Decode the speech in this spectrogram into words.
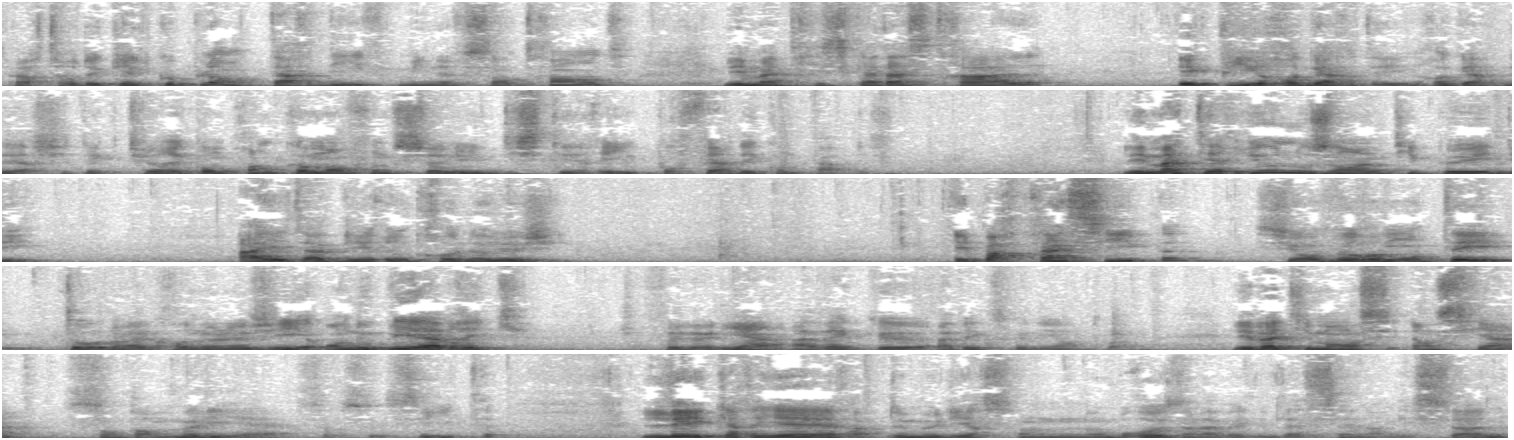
à partir de quelques plans tardifs, 1930, les matrices cadastrales, et puis regarder, regarder l'architecture et comprendre comment fonctionne une distillerie pour faire des comparaisons. Les matériaux nous ont un petit peu aidés à établir une chronologie. Et par principe, si on veut remonter tôt dans la chronologie, on oublie la brique. Je fais le lien avec, euh, avec ce que dit Antoine. Les bâtiments anci- anciens sont en meulière sur ce site. Les carrières de meulière sont nombreuses dans la vallée de la Seine en Essonne.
